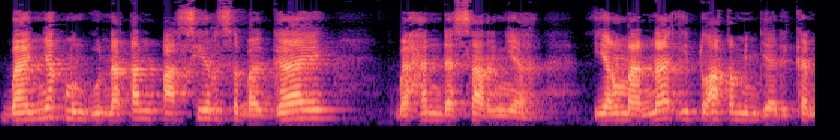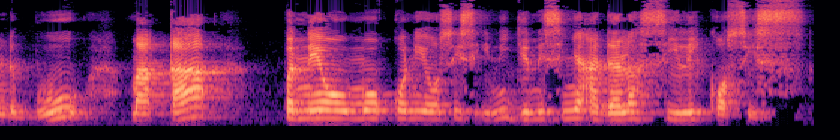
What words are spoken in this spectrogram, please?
banyak menggunakan pasir sebagai bahan dasarnya yang mana itu akan menjadikan debu maka pneumokoniosis ini jenisnya adalah silikosis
